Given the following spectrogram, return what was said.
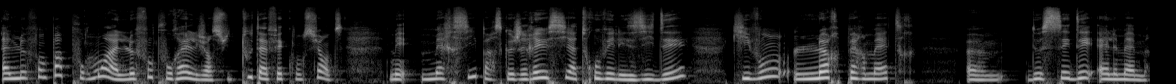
elles le font pas pour moi, elles le font pour elles, j'en suis tout à fait consciente. Mais merci parce que j'ai réussi à trouver les idées qui vont leur permettre euh, de s'aider elles-mêmes.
